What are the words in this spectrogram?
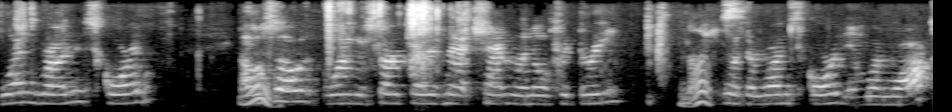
one run scored. Oh. Also, one of the star players, Matt Chapman, went 0 for 3 Nice. with a run scored and one walk.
